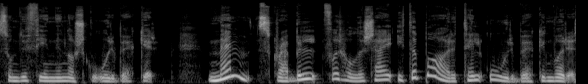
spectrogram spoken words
som du finner i norske ordbøker. Men Scrabble forholder seg ikke bare til ordbøkene våre,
